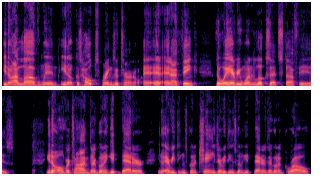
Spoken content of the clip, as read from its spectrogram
you know, I love when, you know, because hope springs eternal. And, and, and I think the way everyone looks at stuff is, you know, over time they're going to get better. You know, everything's going to change. Everything's going to get better. They're going to grow.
